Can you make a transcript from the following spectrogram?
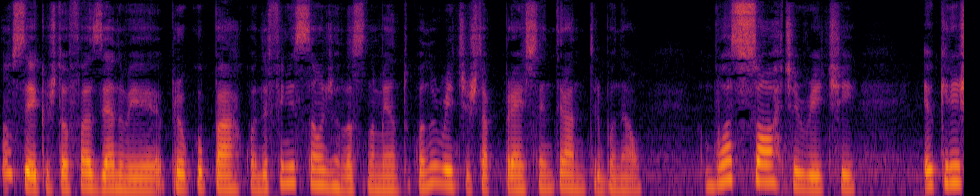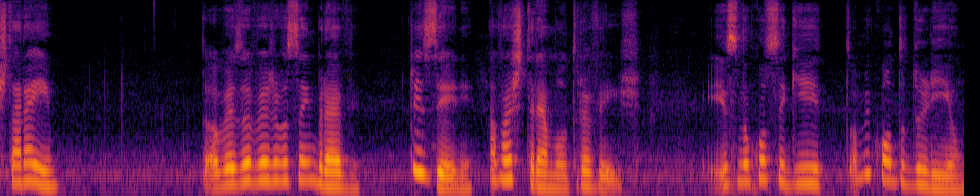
Não sei o que estou fazendo me preocupar com a definição de relacionamento quando Richie está prestes a entrar no tribunal. Boa sorte, Richie. Eu queria estar aí. Talvez eu veja você em breve. Diz ele, a voz trêmula outra vez. E se não conseguir, tome conta do Leon.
